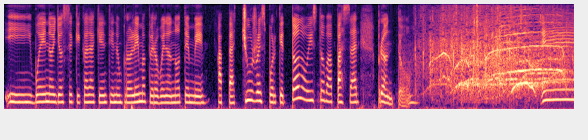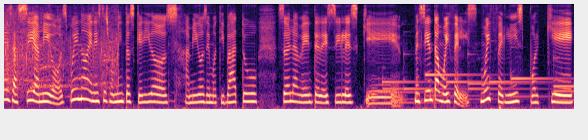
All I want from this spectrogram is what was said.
Y bueno, yo sé que cada quien tiene un problema, pero bueno, no te me apachurres porque todo esto va a pasar pronto. Es así, amigos. Bueno, en estos momentos, queridos amigos de Motivatu, solamente decirles que me siento muy feliz, muy feliz porque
